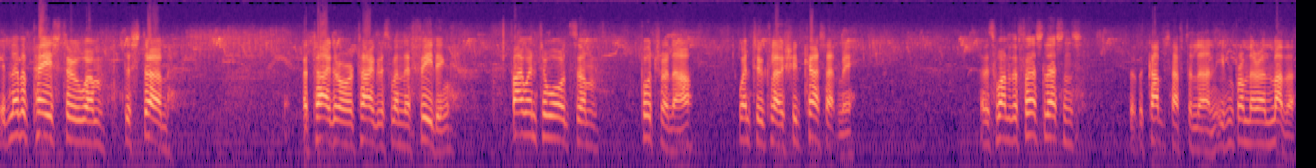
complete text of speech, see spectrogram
It pays to um, disturb a tiger or a tigress when they're feeding. If I went towards um, Putra now, went too close, she'd curse at me. And it's one of the first lessons that the cubs have to learn, even from their own mother,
